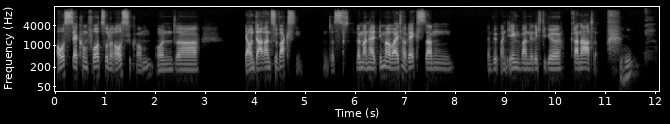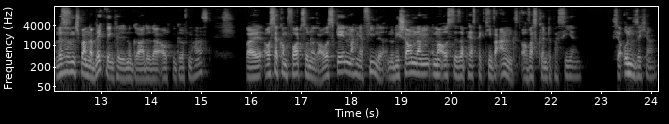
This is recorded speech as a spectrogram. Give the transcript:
aus der Komfortzone rauszukommen und äh, ja, und daran zu wachsen. Und das, wenn man halt immer weiter wächst, dann, dann wird man irgendwann eine richtige Granate. Mhm. Und das ist ein spannender Blickwinkel, den du gerade da aufgegriffen hast. Weil aus der Komfortzone rausgehen machen ja viele. Nur die schauen dann immer aus dieser Perspektive Angst. Oh, was könnte passieren? Ist ja unsicher.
